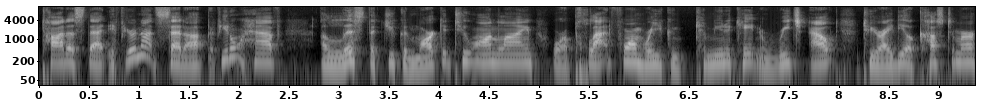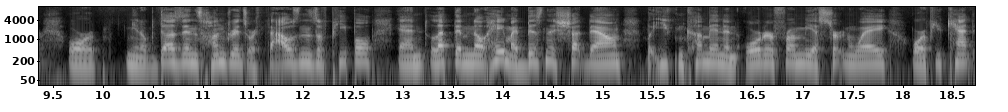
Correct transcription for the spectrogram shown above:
taught us that if you're not set up, if you don't have a list that you can market to online or a platform where you can communicate and reach out to your ideal customer or you know dozens hundreds or thousands of people and let them know hey my business shut down but you can come in and order from me a certain way or if you can't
